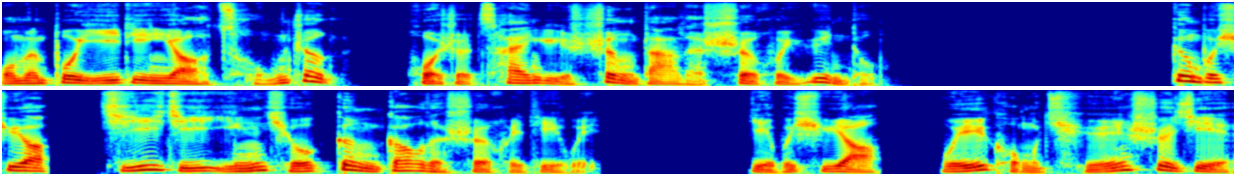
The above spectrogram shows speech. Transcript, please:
我们不一定要从政。或是参与盛大的社会运动，更不需要积极赢求更高的社会地位，也不需要唯恐全世界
